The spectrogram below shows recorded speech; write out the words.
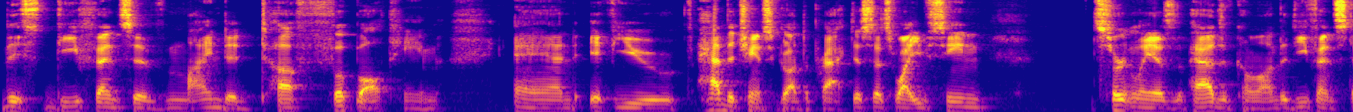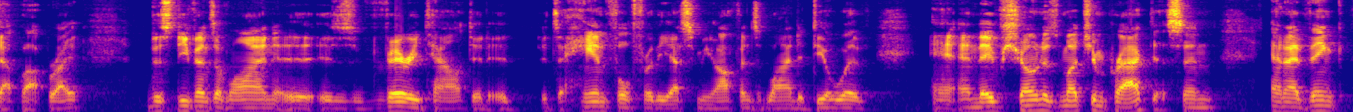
this defensive minded, tough football team. And if you had the chance to go out to practice, that's why you've seen certainly as the pads have come on, the defense step up, right? this defensive line is very talented. It, it's a handful for the SMU offensive line to deal with, and, and they've shown as much in practice. And and I think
